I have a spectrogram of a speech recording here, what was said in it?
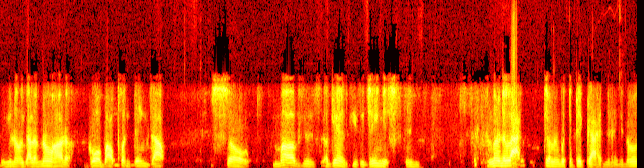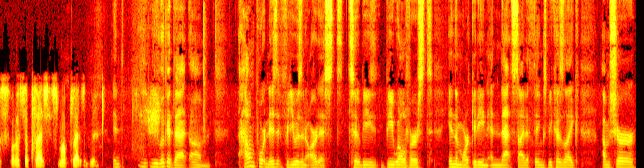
You know, you got to know how to go about putting things out. So, Muggs is again, he's a genius, and I learned a lot dealing with the big guy, man. You know, so it's a pleasure. It's my pleasure, man. And you look at that. Um, how important is it for you as an artist to be be well versed in the marketing and that side of things? Because like I'm sure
